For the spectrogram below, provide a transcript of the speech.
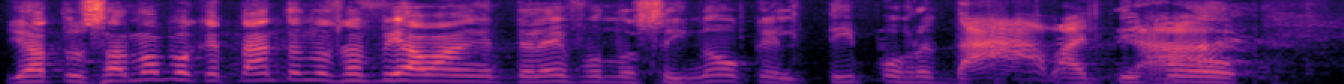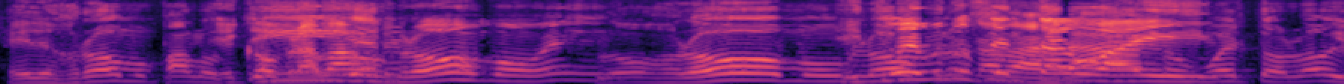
ya tú sabes, no, porque tanto no se fiaban en el teléfono, sino que el tipo daba, el tipo, Ya. el romo para los Y un tigres, romo, ¿eh? Los romos, un Y todo el mundo sentado rato, ahí. loco, y mundo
